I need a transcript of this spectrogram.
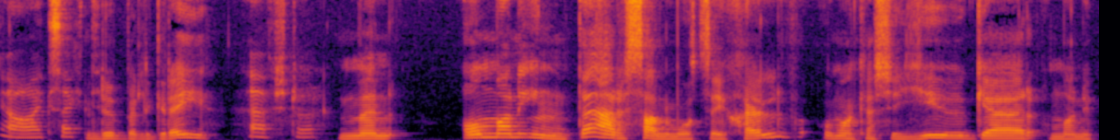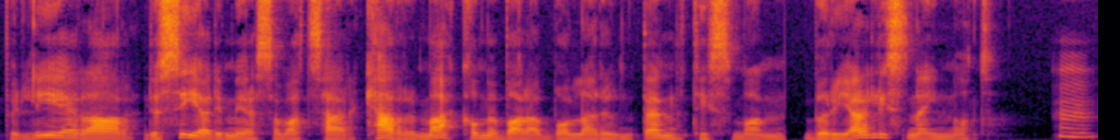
Ja, exakt. dubbelgrej. Jag förstår. Men om man inte är sann mot sig själv och man kanske ljuger och manipulerar. Då ser jag det mer som att så här karma kommer bara bolla runt en tills man börjar lyssna inåt. Mm.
